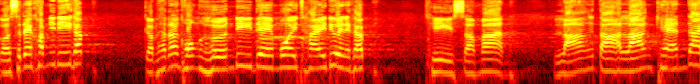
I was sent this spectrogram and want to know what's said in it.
ก็แสดงความยินดีครับ กับทางด้านของเฮินดีเดมวยไทยด้วยนะครับ ที่สามารถ ล้างตาล้างแค้นได้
